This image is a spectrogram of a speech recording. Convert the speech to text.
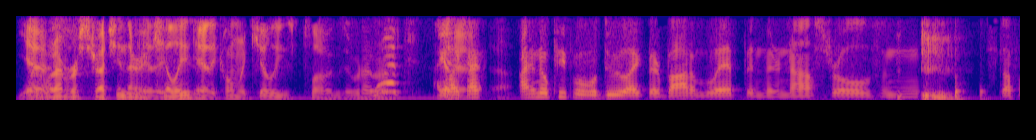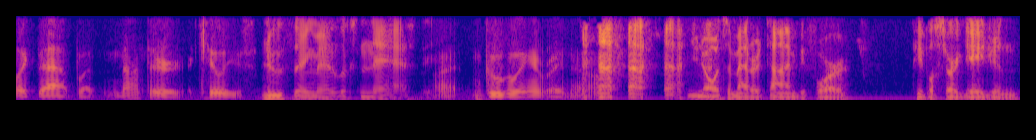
Yeah. or whatever, stretching their Yeah, they- Achilles. yeah, they call them Achilles plugs or whatever. What? I like check I. I know people will do like their bottom lip and their nostrils and stuff like that, but not their Achilles. New thing, man. It looks nasty. All right, I'm googling it right now. You know it's a matter of time before people start gauging.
